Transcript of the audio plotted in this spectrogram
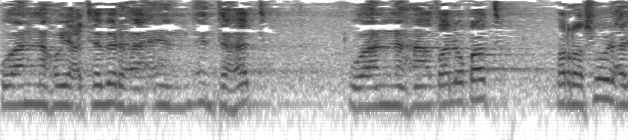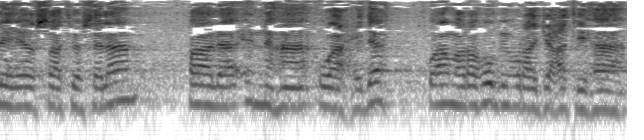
وأنه يعتبرها إن انتهت وأنها طلقت والرسول عليه الصلاة والسلام قال إنها واحدة وأمره بمراجعتها.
